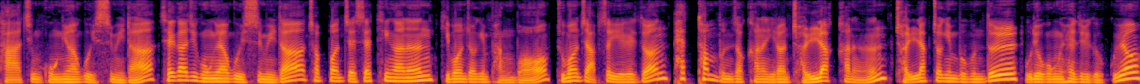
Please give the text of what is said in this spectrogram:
다 지금 공유하고 있습니다. 세 가지 공유하고 있습니다. 첫 번째 세팅하는 기본적인 방법, 두 번째 앞서 얘기했던 패턴 분석하는 이런 전략하는 전략적인 부분들 무료 공유해드리고 있고요.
